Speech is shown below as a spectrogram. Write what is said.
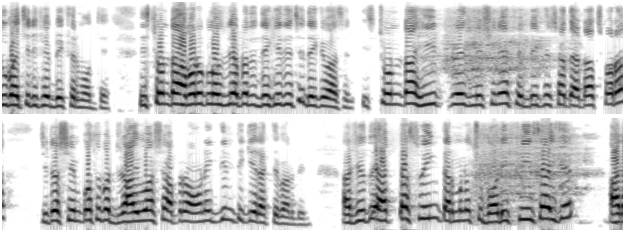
দুবাই চেরি ফেব্রিক্স এর মধ্যে। স্টোনটা আবারও ক্লোজলি আপনাদের দেখিয়ে দিচ্ছি, দেখতে পাচ্ছেন? স্টোনটা হিট প্রেস মেশিনে ফেব্রিক্স এর সাথে অ্যাটাচ করা। যেটা শ্যাম্পু অথবা ড্রাই ওয়াশে আপনারা অনেকদিন টিকিয়ে রাখতে পারবেন। আর যেহেতু একটা সুইং তার মানে হচ্ছে বডি ফ্রি সাইজের আর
